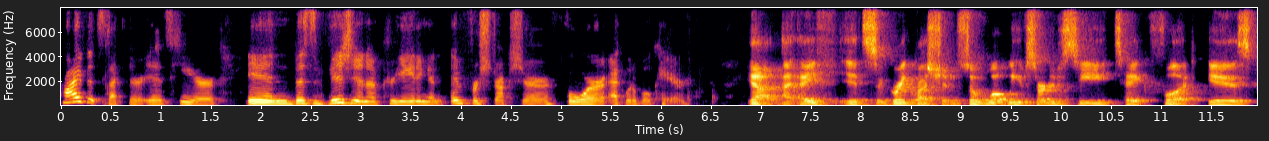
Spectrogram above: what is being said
private sector is here in this vision of creating an infrastructure for equitable care? Yeah, I, I, it's a great question. So what we've started to see take foot is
